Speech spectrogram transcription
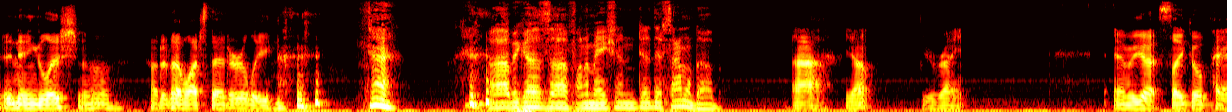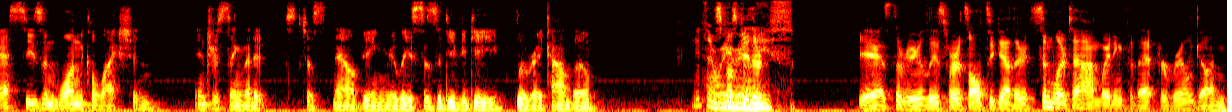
in English. Oh, how did I watch that early? Uh, because uh, Funimation did their simuldub. ah, yep, you're right. And we got Psycho Pass Season 1 Collection. Interesting that it's just now being released as a DVD Blu-ray combo. It's a It's supposed to their- re-release. Yeah, it's the re-release where it's all together. Similar to how I'm waiting for that for Railgun.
